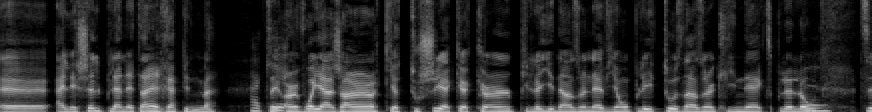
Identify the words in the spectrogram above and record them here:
euh, à l'échelle planétaire rapidement. OK. Tu sais, un voyageur qui a touché à quelqu'un, puis là, il est dans un avion, puis là, il est tous dans un Kleenex, puis là, l'autre, Mm.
